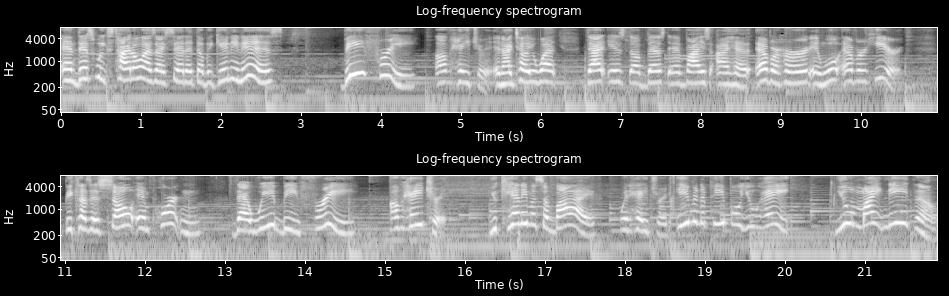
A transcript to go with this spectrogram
And this week's title, as I said at the beginning, is Be Free of hatred. And I tell you what, that is the best advice I have ever heard and will ever hear because it's so important that we be free of hatred. You can't even survive with hatred. Even the people you hate, you might need them.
